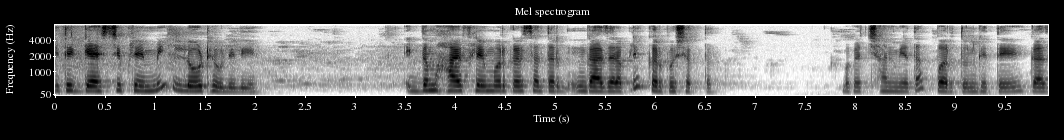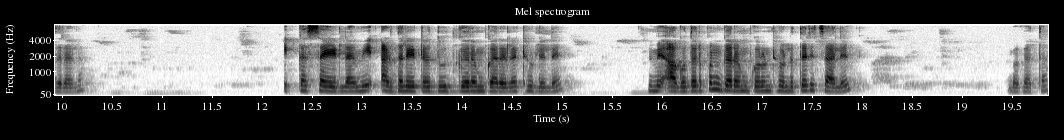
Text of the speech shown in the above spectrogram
इथे गॅसची फ्लेम मी लो ठेवलेली आहे. एकदम हाय फ्लेमवर करसाल तर गाजर आपले करपू शकतात. बघा छान मी आता परतून घेते गाजराला. एका साईडला मी अर्धा लिटर दूध गरम करायला ठेवलेलं आहे. तुम्ही अगोदर पण गरम करून ठेवलं तरी चालेल. बघा आता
